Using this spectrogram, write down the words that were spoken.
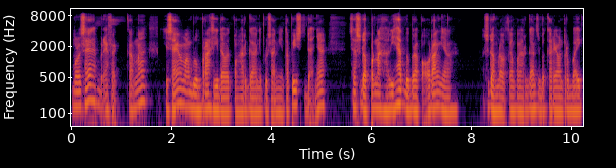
Menurut saya berefek karena ya saya memang belum pernah sih dapat penghargaan di perusahaan ini, tapi setidaknya saya sudah pernah lihat beberapa orang yang sudah mendapatkan penghargaan sebagai karyawan terbaik.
